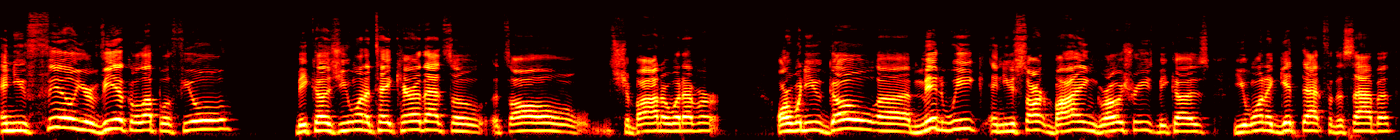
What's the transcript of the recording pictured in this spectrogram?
and you fill your vehicle up with fuel because you want to take care of that so it's all Shabbat or whatever, or when you go uh, midweek and you start buying groceries because you want to get that for the Sabbath,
